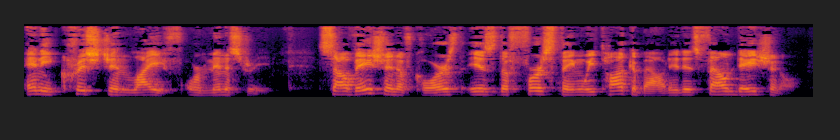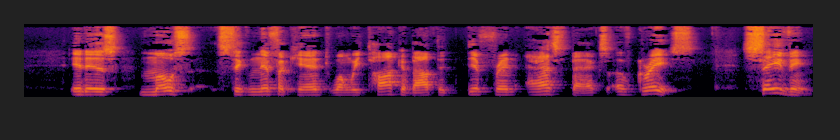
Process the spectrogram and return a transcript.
any Christian life or ministry, salvation, of course, is the first thing we talk about. It is foundational. It is most significant when we talk about the different aspects of grace. Saving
